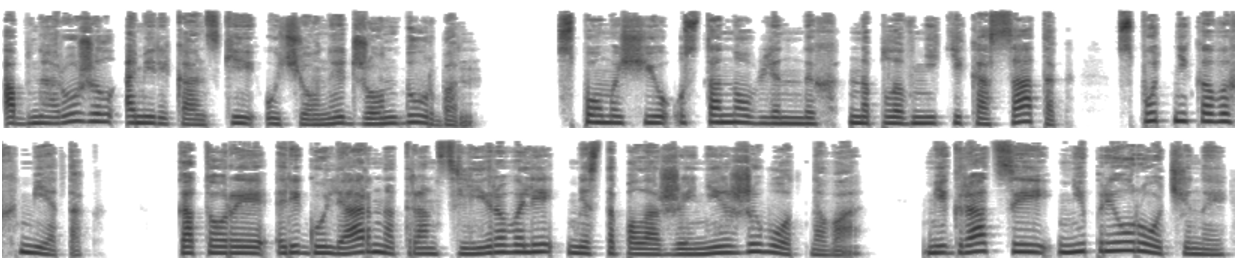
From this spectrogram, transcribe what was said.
обнаружил американский ученый Джон Дурбан. С помощью установленных на плавники касаток спутниковых меток, которые регулярно транслировали местоположение животного. Миграции не приурочены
